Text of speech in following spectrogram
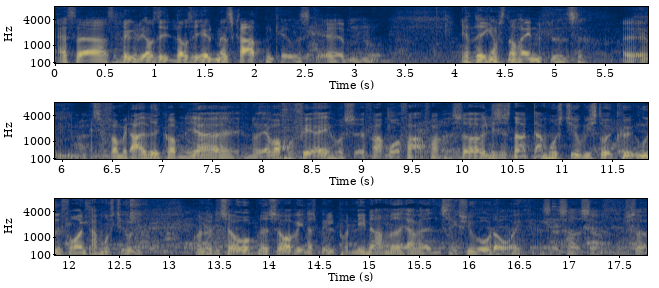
Altså, så fik vi også lov til at hjælpe med at skrabe den, kan jeg huske. Øhm, jeg ved ikke, om sådan noget har indflydelse. Øhm, Altså for mit eget vedkommende, jeg, når jeg var på ferie hos øh, farmor og farfar, så lige så snart Damhus vi stod i kø ude foran Damhus og når de så åbnede, så var vi inde og spille på den indarmede, jeg har været en 6-7-8 år, ikke? Altså, så, så, så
